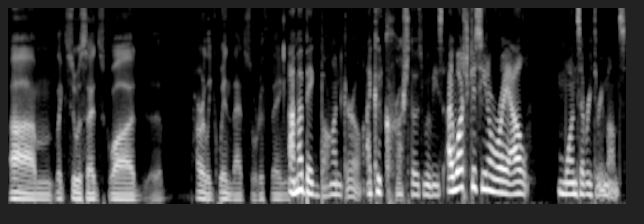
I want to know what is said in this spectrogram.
um, like Suicide Squad, uh, Harley Quinn, that sort of thing. I'm a big Bond girl. I could crush those movies. I watch Casino Royale once every three months.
